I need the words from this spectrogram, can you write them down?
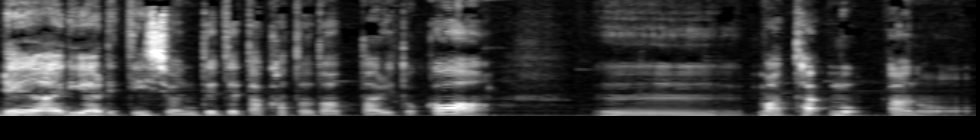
恋愛リアリティショーに出てた方だったりとかうーんまあたもあの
